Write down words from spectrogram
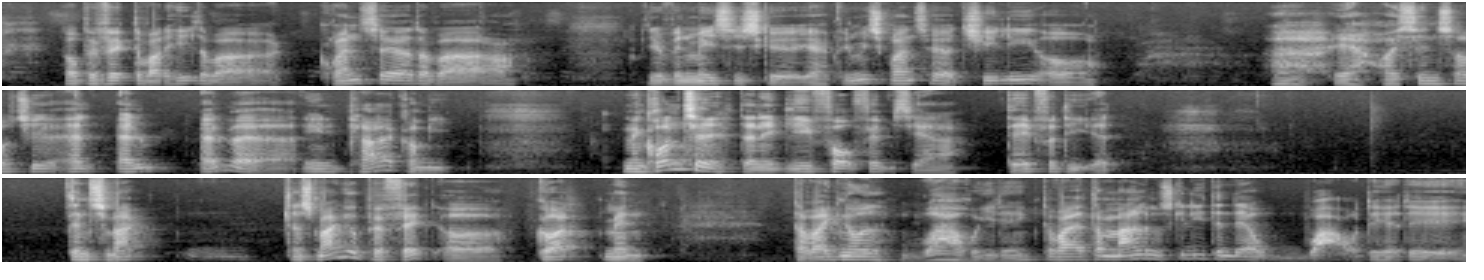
Det var perfekt, der var det hele. Der var grøntsager, der var det vietnamesiske, ja, vietnamesiske grøntsager, chili og øh, ja, højsindsov, chili, alt, alt, alt, hvad jeg egentlig plejer at komme i. Men grund til, at den ikke lige får 5 stjerner, det er fordi, at den smag, den smagte jo perfekt og godt, men der var ikke noget wow i det, ikke? Der, var, der manglede måske lige den der wow, det her, det er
